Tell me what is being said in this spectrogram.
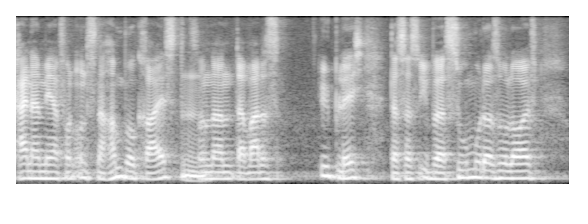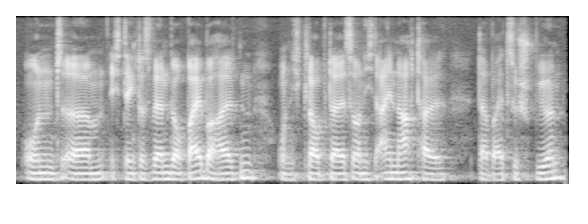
keiner mehr von uns nach Hamburg reist, mhm. sondern da war das üblich, dass das über Zoom oder so läuft. Und ähm, ich denke, das werden wir auch beibehalten. Und ich glaube, da ist auch nicht ein Nachteil dabei zu spüren.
